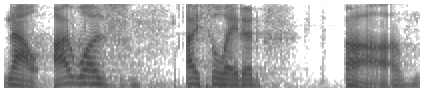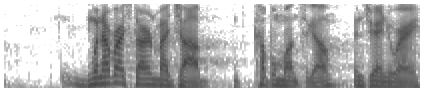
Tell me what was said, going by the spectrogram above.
Now, I was isolated uh, whenever I started my job a couple months ago in January,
